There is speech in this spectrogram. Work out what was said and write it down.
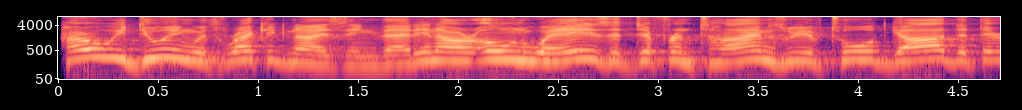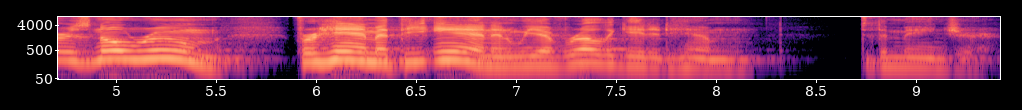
How are we doing with recognizing that in our own ways at different times we have told God that there is no room for him at the inn and we have relegated him to the manger?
